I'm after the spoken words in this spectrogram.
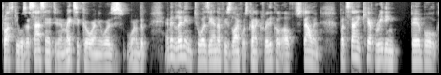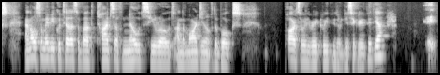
Trotsky was assassinated in Mexico, and he was one of the. I mean, Lenin, towards the end of his life, was kind of critical of Stalin, but Stalin kept reading their books, and also maybe you could tell us about the types of notes he wrote on the margin of the books, parts of it we agreed with or disagreed with. Yeah. It,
